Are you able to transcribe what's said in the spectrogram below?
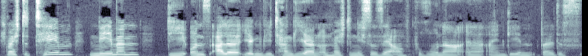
Ich möchte Themen nehmen, die uns alle irgendwie tangieren und möchte nicht so sehr auf Corona äh, eingehen, weil das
